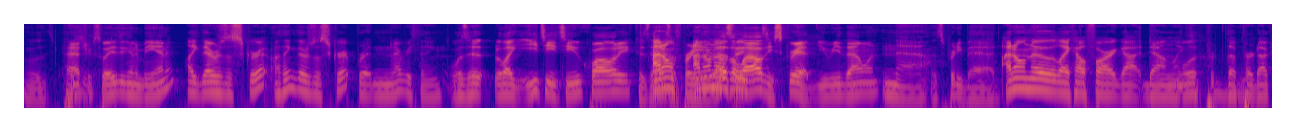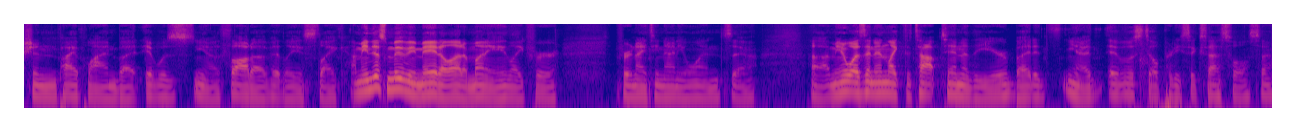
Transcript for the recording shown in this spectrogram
was Patrick Swayze going to be in it? Like there was a script. I think there was a script written and everything. Was it like ET2 quality? Because that I was don't- a pretty. I don't know that was a it- lousy script. You read that one? Nah, That's pretty bad. I don't know like how far it got down like Well, the, pr- the production pipeline, but it was you know thought of at least. Like I mean, this movie made a lot of money like for for 1991. So uh, I mean, it wasn't in like the top 10 of the year, but it's you know it, it was still pretty successful. So.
